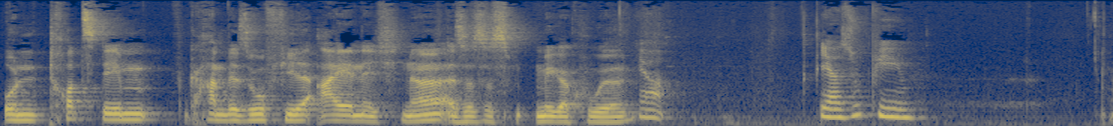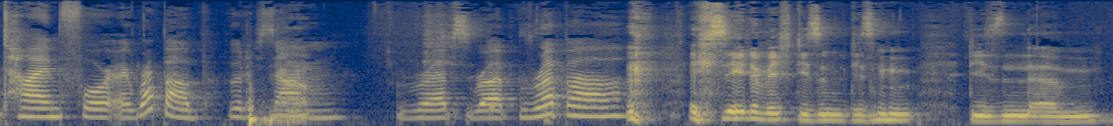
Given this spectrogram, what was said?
Und trotzdem haben wir so viel einig, ne? Also es ist mega cool. Ja. Ja, supi. Time for a wrap-up, würde ich sagen. Rap, rap, rapper. Ich sehe nämlich diesem, diesem, diesen ähm,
